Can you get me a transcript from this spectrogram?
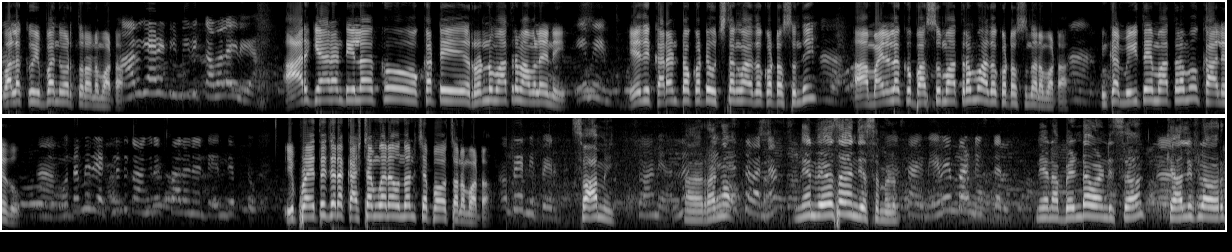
వాళ్ళకు ఇబ్బంది పడుతున్నారు అనమాట ఆరు గ్యారంటీలకు ఒకటి రెండు మాత్రం అమలైనవి ఏమేం ఏది కరెంట్ ఒకటి ఉచితంగా అదొకటి వస్తుంది. ఆ. మహిళలకు బస్సు మాత్రం అదొకటి వస్తుంది అనమాట ఇంకా మిగతా మాత్రము కాలేదు. ఆ, మొత్తం మీద ఎట్లుంది కాంగ్రెస్ పాలన అంటే ఏం చెప్తావు? ఇప్పుడైతే జర కష్టంగానే ఉందని చెప్పవచ్చు అనమాట స్వామి. స్వామి అన్న? ఆ, రంగం. నేను వ్యవసాయం చేస్తాను మేడం. నేను ఆ బెండ పండిస్తా క్యాలీఫ్లవర్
